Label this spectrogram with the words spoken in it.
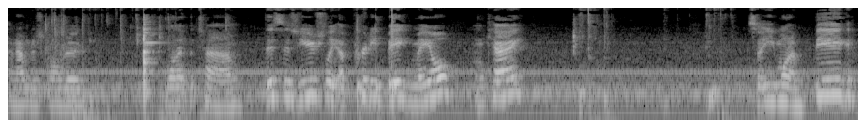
And I'm just gonna do one at the time. This is usually a pretty big meal, okay? So you want a big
